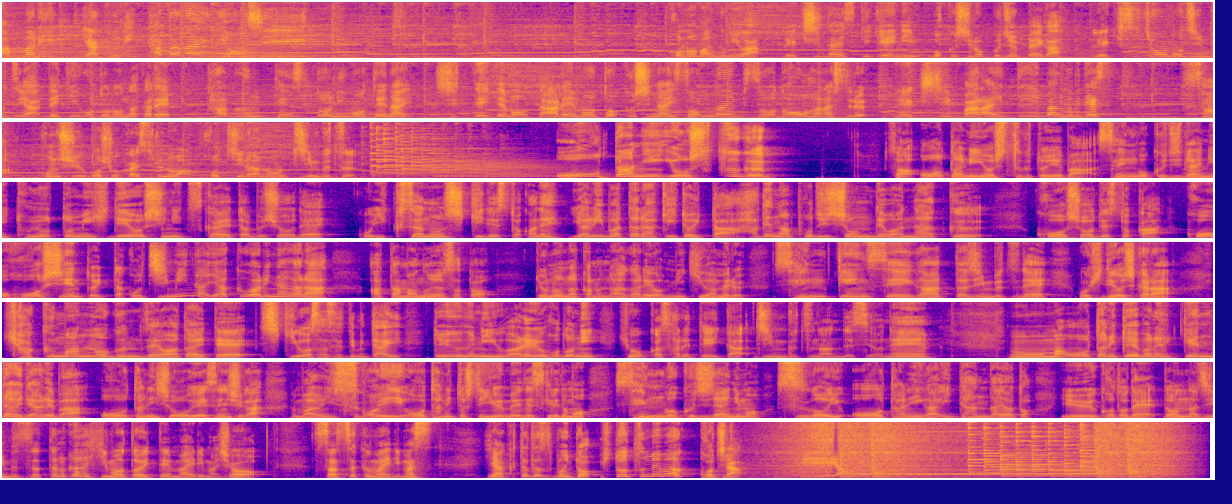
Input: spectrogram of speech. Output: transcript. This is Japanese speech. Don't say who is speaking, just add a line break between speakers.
あんまり役に立たない日本史。この番組は歴史大好き芸人僕シロップ純平が歴史上の人物や出来事の中で多分テストにも出ない知っていても誰も得しないそんなエピソードをお話しする歴史バラエティ番組です。さあ今週ご紹介するのはこちらの人物。大谷義継さあ大谷義継といえば戦国時代に豊臣秀吉に仕えた武将でこう戦の指揮ですとかね槍働きといった派手なポジションではなく交渉ですとか後方支援といったこう地味な役割ながら頭の良さと世の中の流れを見極める先見性があった人物で秀吉から100万の軍勢を与えて指揮をさせてみたいというふうに言われるほどに評価されていた人物なんですよね。まあ、大谷といえばね、現代であれば大谷翔平選手が、まあ、すごい大谷として有名ですけれども、戦国時代にもすごい大谷がいたんだよということで、どんな人物だったのか紐解いてまいりましょう。早速参ります。役立たずポイント、一つ目はこちら。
